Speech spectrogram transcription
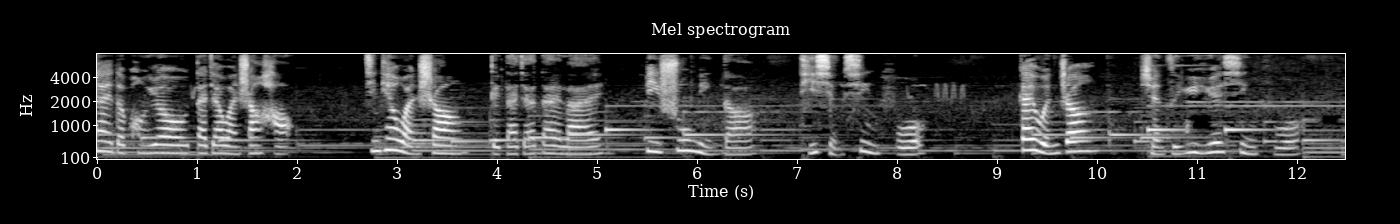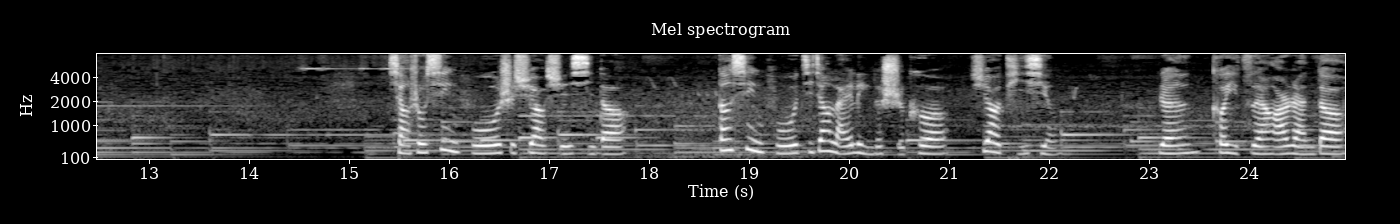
爱的朋友，大家晚上好。今天晚上给大家带来毕淑敏的《提醒幸福》。该文章选自《预约幸福》。享受幸福是需要学习的。当幸福即将来临的时刻，需要提醒。人可以自然而然地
